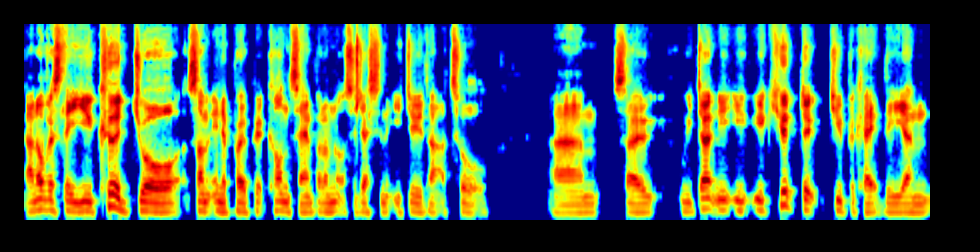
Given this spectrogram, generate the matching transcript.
And obviously, you could draw some inappropriate content, but I'm not suggesting that you do that at all. Um, so we don't need you, you could du- duplicate the um,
